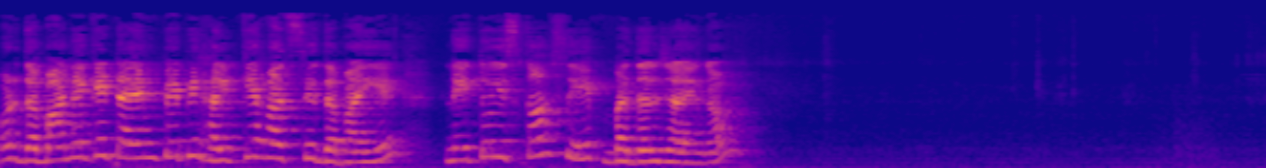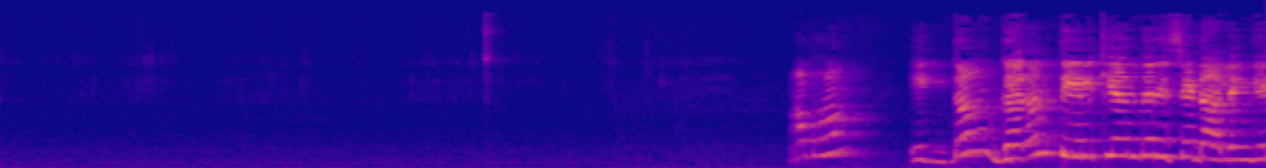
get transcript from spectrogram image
और दबाने के टाइम पे भी हल्के हाथ से दबाइए, नहीं तो इसका सेप बदल जाएगा अब हम एकदम गरम तेल के अंदर इसे डालेंगे,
